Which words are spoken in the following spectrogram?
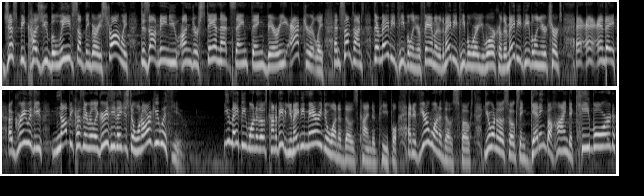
Just because you believe something very strongly does not mean you understand that same thing very accurately. And sometimes there may be people in your family, or there may be people where you work, or there may be people in your church, and, they agree with you not because they really agree with you, they just don't want to argue with you. You may be one of those kind of people. You may be married to one of those kind of people. And if you're one of those folks, you're one of those folks in getting behind a keyboard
